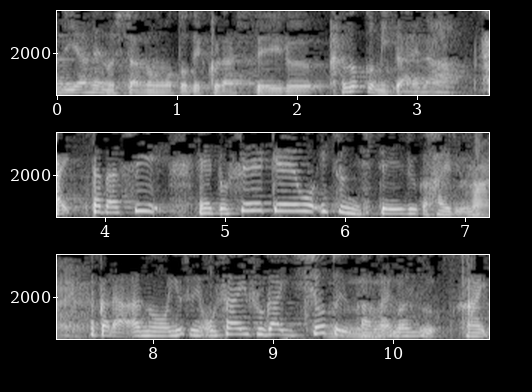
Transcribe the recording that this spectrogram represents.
じ屋根の下の下で暮らしている家族みたいな。はい、ただし、えー、と生計をいつにしているが入るよね、はい。だからあの要するにお財布が一緒という考えます。はい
